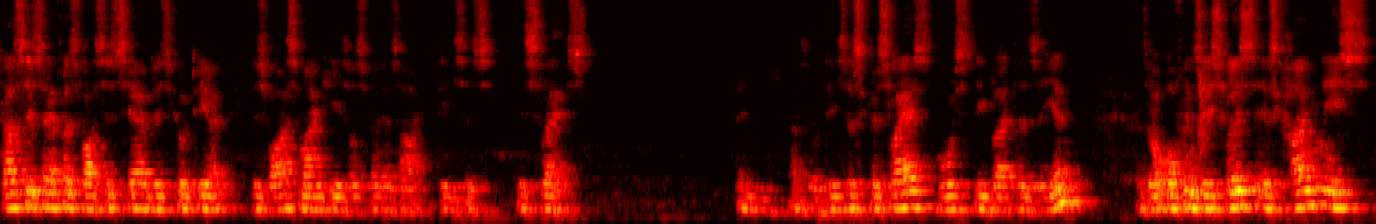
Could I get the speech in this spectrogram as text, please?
das ist etwas, was ist sehr diskutiert ist. Was meint Jesus, wenn er sagt, dieses Geschlecht? Denn, also, dieses Geschlecht muss die Blätter sehen. Also offensichtlich, es kann nicht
